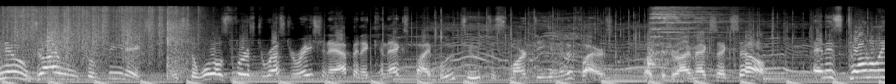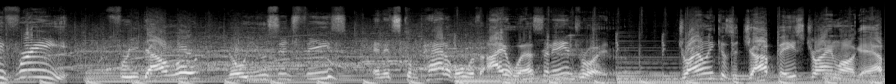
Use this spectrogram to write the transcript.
new DryLink from Phoenix. It's the world's first restoration app and it connects by Bluetooth to smart dehumidifiers like the Drymax XL. And it's totally free. Free download, no usage fees, and it's compatible with iOS and Android. DryLink is a job-based drying log app.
